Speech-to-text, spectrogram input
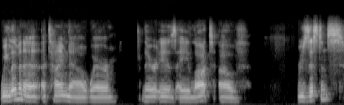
We live in a, a time now where there is a lot of resistance,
